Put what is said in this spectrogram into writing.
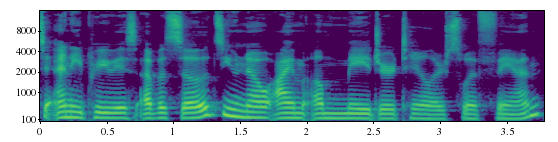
to any previous episodes, you know I'm a major Taylor Swift fan.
